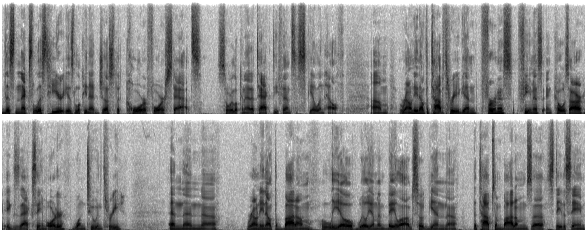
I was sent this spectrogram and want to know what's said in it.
this next list here is looking at just the core four stats. So, we're looking at attack, defense, skill, and health. Um, rounding out the top three again Furnace, Femus, and Kozar, exact same order one, two, and three. And then uh, rounding out the bottom, Leo, William, and Balog. So again, uh, the tops and bottoms uh, stay the same.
